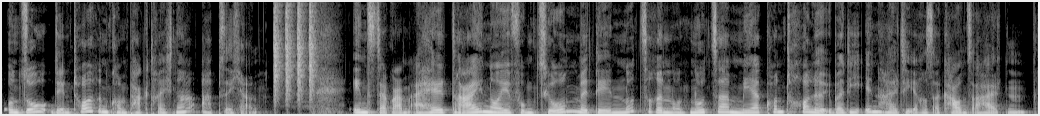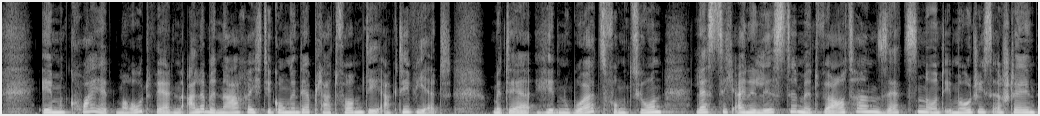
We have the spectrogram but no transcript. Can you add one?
und so den teuren Kompaktrechner absichern. Instagram erhält drei neue Funktionen, mit denen Nutzerinnen und Nutzer mehr Kontrolle über die Inhalte ihres Accounts erhalten. Im Quiet Mode werden alle Benachrichtigungen der Plattform deaktiviert. Mit der Hidden Words Funktion lässt sich eine Liste mit Wörtern, Sätzen und Emojis erstellen,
